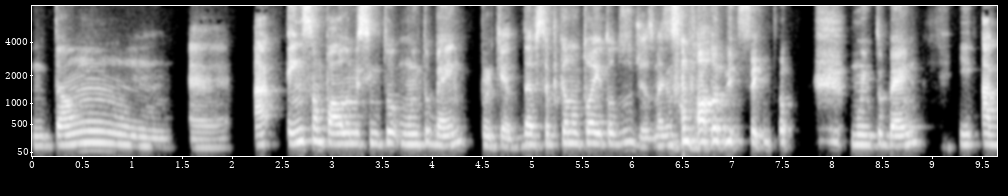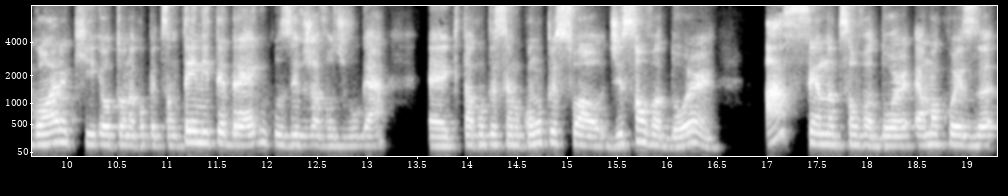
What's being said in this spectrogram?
Então é, a, em São Paulo eu me sinto muito bem porque deve ser porque eu não estou aí todos os dias mas em São Paulo eu me sinto muito bem. E agora que eu estou na competição TNT Drag, inclusive já vou divulgar, é, que está acontecendo com o pessoal de Salvador, a cena de Salvador é uma coisa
